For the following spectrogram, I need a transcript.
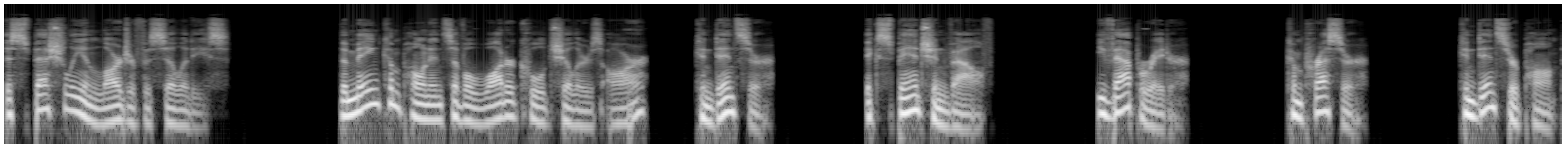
especially in larger facilities. The main components of a water-cooled chillers are condenser, expansion valve, evaporator, compressor, condenser pump,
